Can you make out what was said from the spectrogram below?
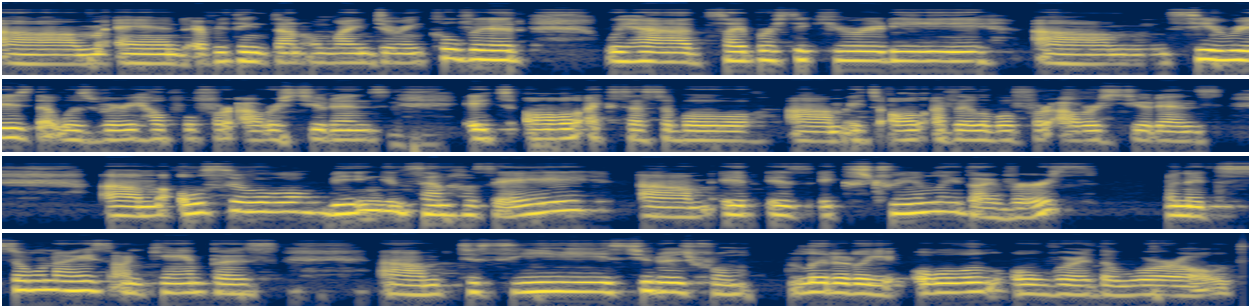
um, and everything done online during COVID, we had cybersecurity um, series that was very helpful for our students. Mm-hmm. It's all accessible. Um, it's all available for our students. Um, also, being in San Jose, um, it is extremely diverse and it's so nice on campus um, to see students from literally all over the world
